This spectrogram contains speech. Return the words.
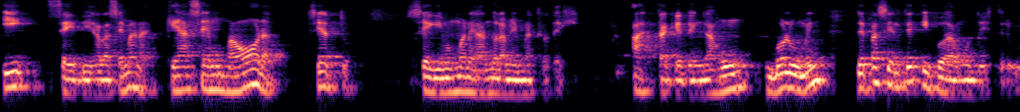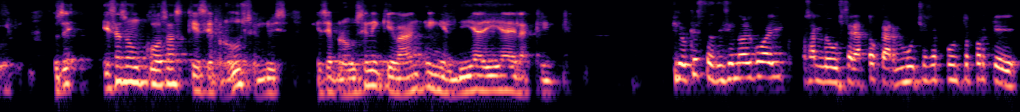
y seis días a la semana. ¿Qué hacemos ahora? ¿Cierto? Seguimos manejando la misma estrategia hasta que tengas un volumen de pacientes y podamos distribuirlo. Entonces, esas son cosas que se producen, Luis, que se producen y que van en el día a día de la clínica creo que estás diciendo algo ahí, o sea, me gustaría tocar mucho ese punto porque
